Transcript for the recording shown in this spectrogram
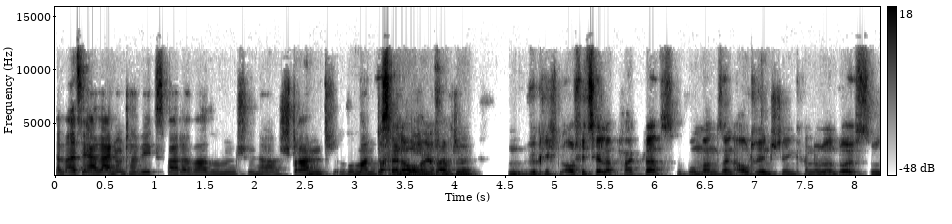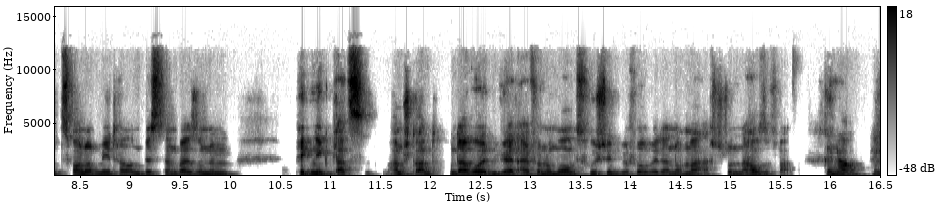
Ähm, als er allein unterwegs war, da war so ein schöner Strand, wo man Das ist halt auch einfach ein, ein, wirklich ein offizieller Parkplatz, wo man sein Auto hinstellen kann und dann läufst du 200 Meter und bist dann bei so einem Picknickplatz am Strand. Und da wollten wir halt einfach nur morgens frühstücken, bevor wir dann nochmal acht Stunden nach Hause fahren. Genau. Ja.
